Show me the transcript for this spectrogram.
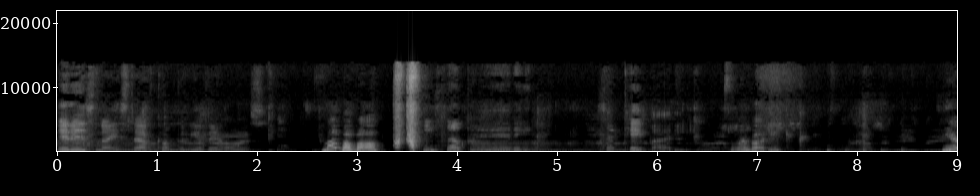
it is nice to have company of animals. Come on, Baba. He's so pretty. It's okay, buddy. Come here, buddy. You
